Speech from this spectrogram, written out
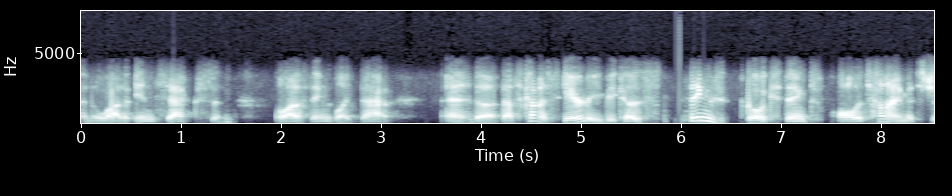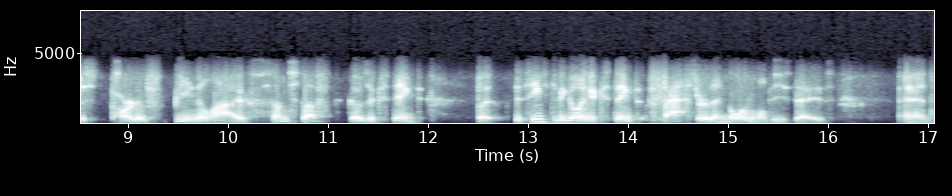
and a lot of insects and a lot of things like that. And uh, that's kind of scary because things go extinct all the time. It's just part of being alive. Some stuff goes extinct, but it seems to be going extinct faster than normal these days. And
